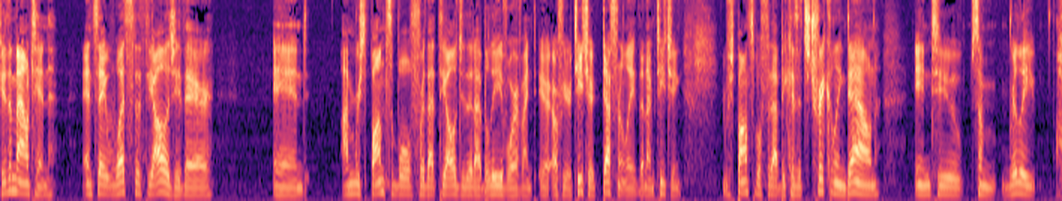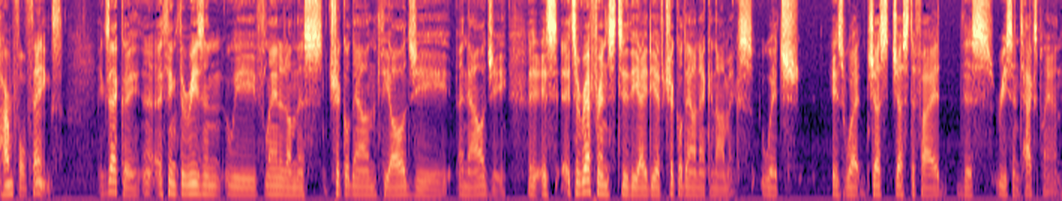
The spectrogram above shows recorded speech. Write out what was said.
to the mountain and say, what's the theology there? And I'm responsible for that theology that I believe, or if I, or if you're a teacher, definitely that I'm teaching, responsible for that because it's trickling down into some really harmful things. Exactly. I think the reason we've landed on this trickle down theology analogy it's it's a reference to the idea of trickle down economics, which is what just justified this recent tax plan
